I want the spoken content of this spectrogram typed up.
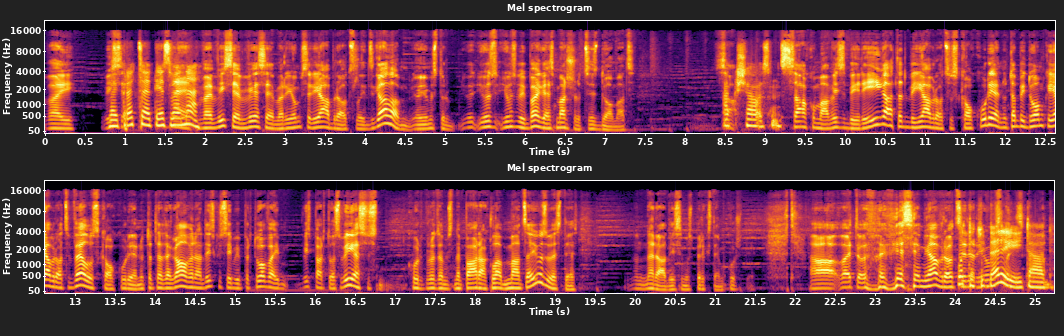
vai, Vai precēties vai nē? vai visiem viesiem ar jums ir jābrauc līdz galam, jo jums, tur, jūs, jums bija baigais maršruts izdomāts. Sā- Ak, šausmas. Sākumā viss bija Rīgā, tad bija jābrauc uz kaut kurienu, un tad bija doma, ka jābrauc vēl uz kaut kurienu. Tad tā galvenā diskusija bija par to, vai vispār tos viesus, kur, protams, nepārāk labi mācīja uzvesties. Nu, nerādīsim uz pirkstiem, kurš tie ir. Vai, to, vai viesiem jābrauc Ko ar jums darīji līdz- tādu?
